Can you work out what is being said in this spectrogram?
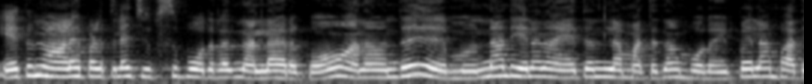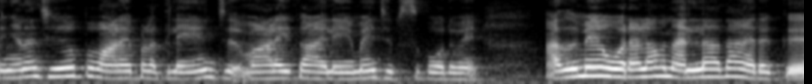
ஏத்தன் வாழைப்பழத்தில் சிப்ஸ் போடுறது நல்லா இருக்கும். ஆனால் வந்து முன்னாடியெல்லாம் நான் ஏத்தனில் மட்டும் தான் போடுவேன். இப்போ எல்லாம் பார்த்தீங்கன்னா சிவப்பு வாழைப்பழத்துலேயும் சி வாழைக்காயிலையுமே சிப்ஸ் போடுவேன். அதுவுமே ஓரளவு நல்லா தான் இருக்குது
